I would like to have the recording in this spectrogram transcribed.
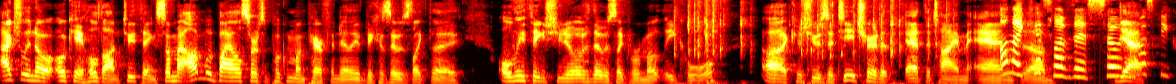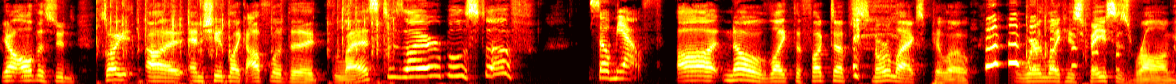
actually, no. Okay, hold on. Two things. So my mom would buy all sorts of Pokemon paraphernalia because it was like the only thing she knew of that was like remotely cool. Because she was a teacher at, at the time, and oh, my kids um, love this, so yeah, it must be cool. yeah, all the students. So I uh, and she'd like offload the less desirable stuff. So Meowth. Uh, no, like the fucked up Snorlax pillow, where like his face is wrong.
